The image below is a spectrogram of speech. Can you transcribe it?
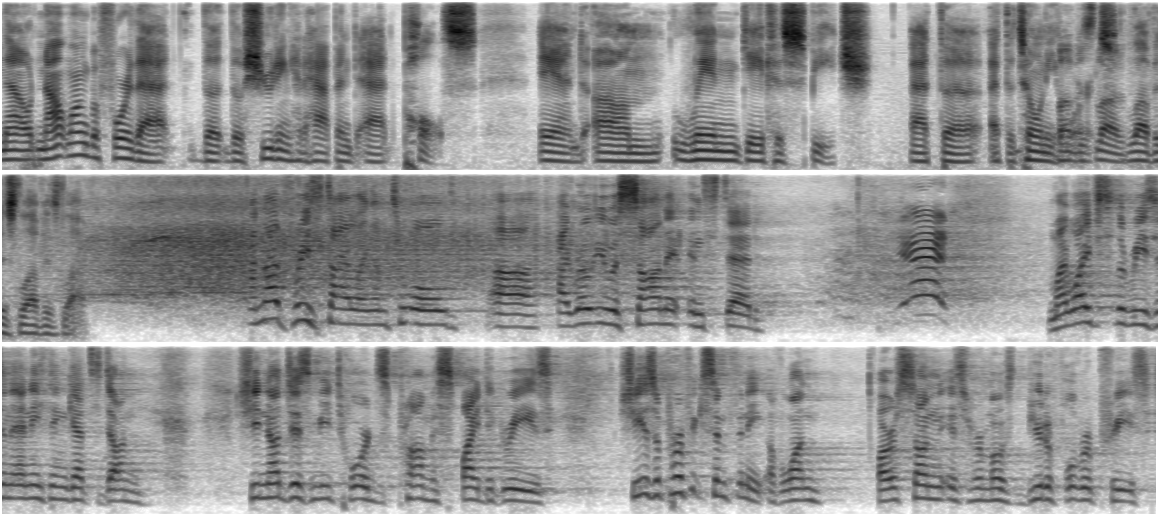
Now, not long before that, the, the shooting had happened at Pulse, and um, Lin gave his speech at the at the Tony Love Awards. is love. Love is love is love. I'm not freestyling, I'm too old. Uh, I wrote you a sonnet instead. Yes! My wife's the reason anything gets done. She nudges me towards promise by degrees. She is a perfect symphony of one. Our son is her most beautiful reprise.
